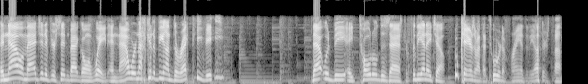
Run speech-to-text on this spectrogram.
And now imagine if you're sitting back going, wait, and now we're not going to be on DirecTV? That would be a total disaster for the NHL. Who cares about the Tour de France and the other stuff?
